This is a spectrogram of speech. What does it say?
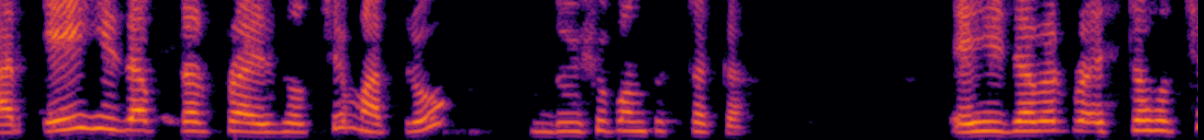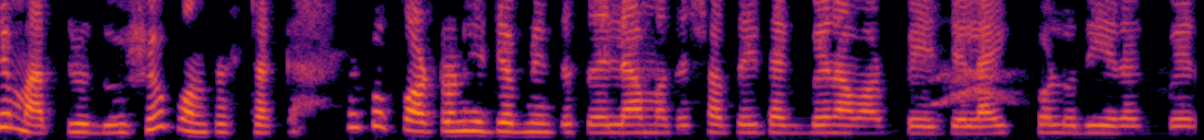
আর এই হিজাবটার প্রাইস হচ্ছে মাত্র দুইশো পঞ্চাশ টাকা। এই হিজাবের প্রাইসটা হচ্ছে মাত্র দুইশো পঞ্চাশ টাকা। এরপর কটন হিজাব নিতে চাইলে আমাদের সাথেই থাকবেন, আমার পেজে লাইক ফলো দিয়ে রাখবেন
